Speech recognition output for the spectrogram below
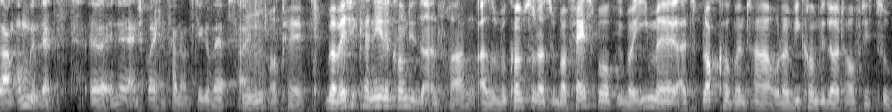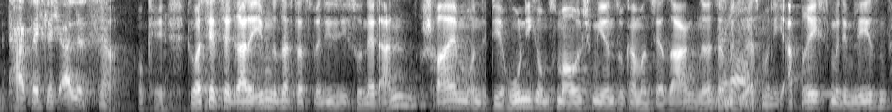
sozusagen umgesetzt äh, in eine entsprechend vernünftige Website. Mhm, okay. Über welche Kanäle kommen diese Anfragen? Also bekommst du das über Facebook, über E-Mail, als Blogkommentar oder wie kommen die Leute auf dich zu? Tatsächlich alles. Ja, okay. Du hast jetzt ja gerade eben gesagt, dass wenn die sich so nett anschreiben und dir Honig ums Maul schmieren, so kann man es ja sagen, ne? damit Genau. du erstmal nicht abbrichst mit dem Lesen,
